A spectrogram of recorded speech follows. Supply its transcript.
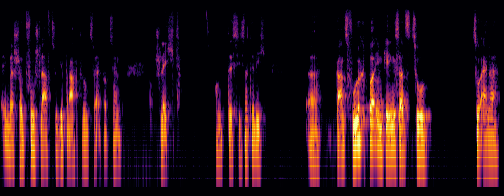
im Erschöpfungsschlaf zugebracht hat und zwei Prozent schlecht. Und das ist natürlich äh, ganz furchtbar im Gegensatz zu, zu einer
